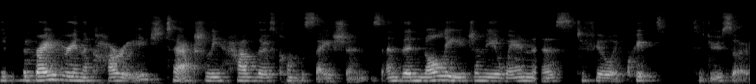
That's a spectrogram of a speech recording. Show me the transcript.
the bravery and the courage to actually have those conversations and the knowledge and the awareness to feel equipped to do so.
